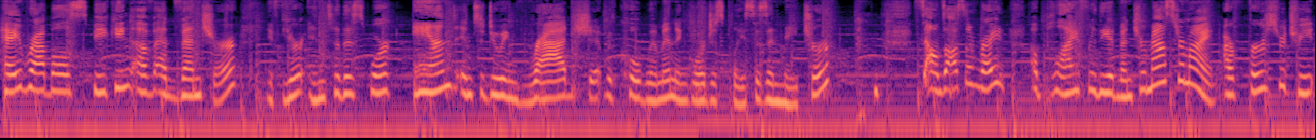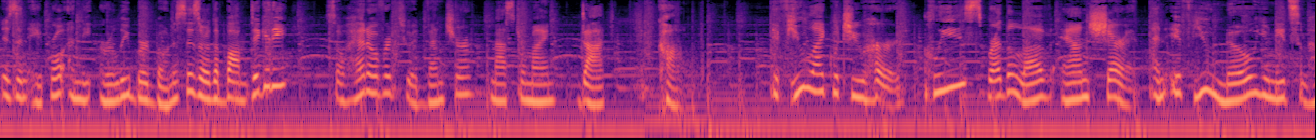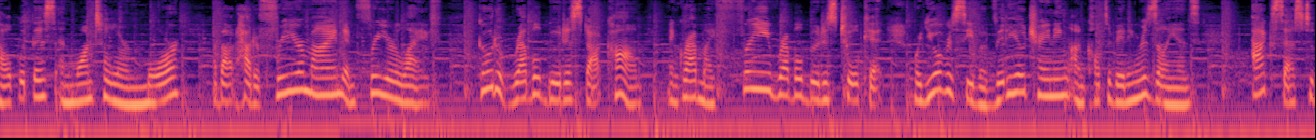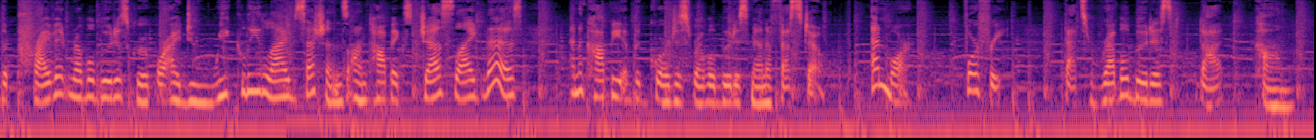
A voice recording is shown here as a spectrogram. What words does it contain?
Hey, Rebels, speaking of adventure, if you're into this work and into doing rad shit with cool women in gorgeous places in nature, sounds awesome, right? Apply for the Adventure Mastermind. Our first retreat is in April, and the early bird bonuses are the bomb diggity. So head over to adventuremastermind.com. If you like what you heard, please spread the love and share it. And if you know you need some help with this and want to learn more about how to free your mind and free your life, go to rebelbuddhist.com and grab my free Rebel Buddhist Toolkit, where you'll receive a video training on cultivating resilience, access to the private Rebel Buddhist group where I do weekly live sessions on topics just like this and a copy of the gorgeous Rebel Buddhist Manifesto, and more for free. That's rebelbuddhist.com.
